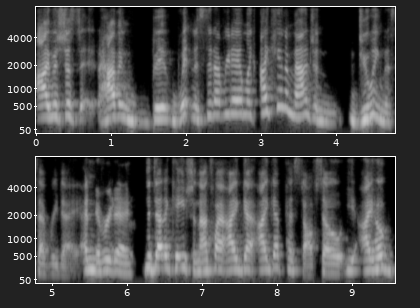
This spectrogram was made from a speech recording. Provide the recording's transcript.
I was just having been witnessed it every day. I'm like, I can't imagine doing this every day and every day the dedication. That's why I get I get pissed off. So I hope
